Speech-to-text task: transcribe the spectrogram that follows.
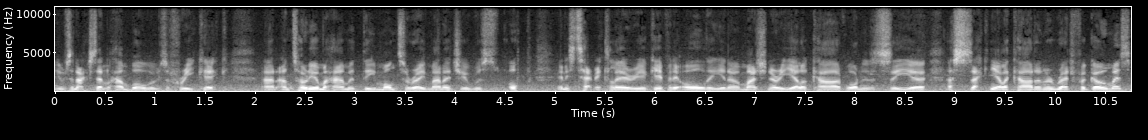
It was an accidental handball, but it was a free kick. And Antonio Mohamed, the Monterrey manager, was up in his technical area, giving it all the you know imaginary yellow card, wanting to see uh, a second yellow card and a red for Gomez.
